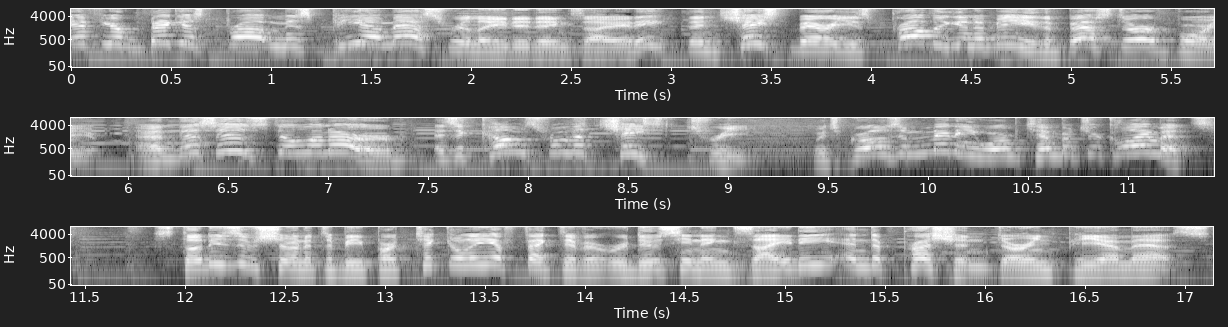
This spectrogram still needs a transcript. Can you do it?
If your biggest problem is PMS related anxiety, then chasteberry is probably going to be the best herb for you. And this is still an herb, as it comes from the chaste tree, which grows in many warm temperature climates. Studies have shown it to be particularly effective at reducing anxiety and depression during PMS.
